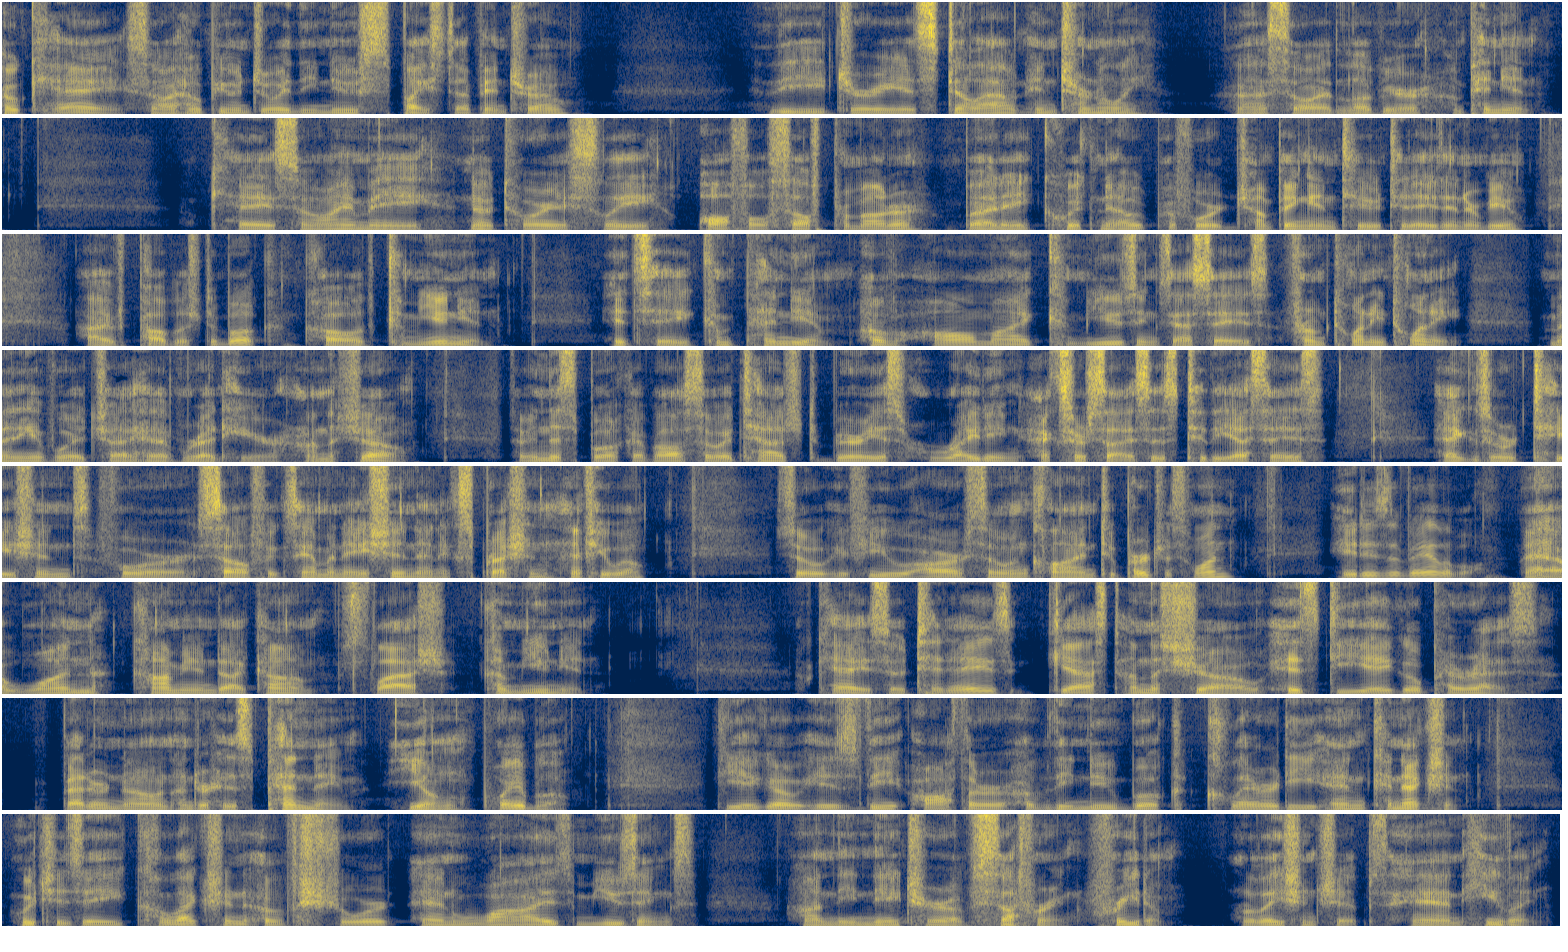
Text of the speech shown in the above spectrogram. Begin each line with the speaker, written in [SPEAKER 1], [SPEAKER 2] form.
[SPEAKER 1] Okay, so I hope you enjoyed the new spiced up intro. The jury is still out internally, uh, so I'd love your opinion. Okay, so I am a notoriously awful self promoter, but a quick note before jumping into today's interview. I've published a book called Communion. It's a compendium of all my commusings essays from 2020, many of which I have read here on the show. So in this book, I've also attached various writing exercises to the essays, exhortations for self examination and expression, if you will. So if you are so inclined to purchase one, it is available at onecommune.com slash communion. Okay, so today's guest on the show is Diego Perez, better known under his pen name, Yung Pueblo. Diego is the author of the new book, Clarity and Connection, which is a collection of short and wise musings on the nature of suffering, freedom, relationships, and healing.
